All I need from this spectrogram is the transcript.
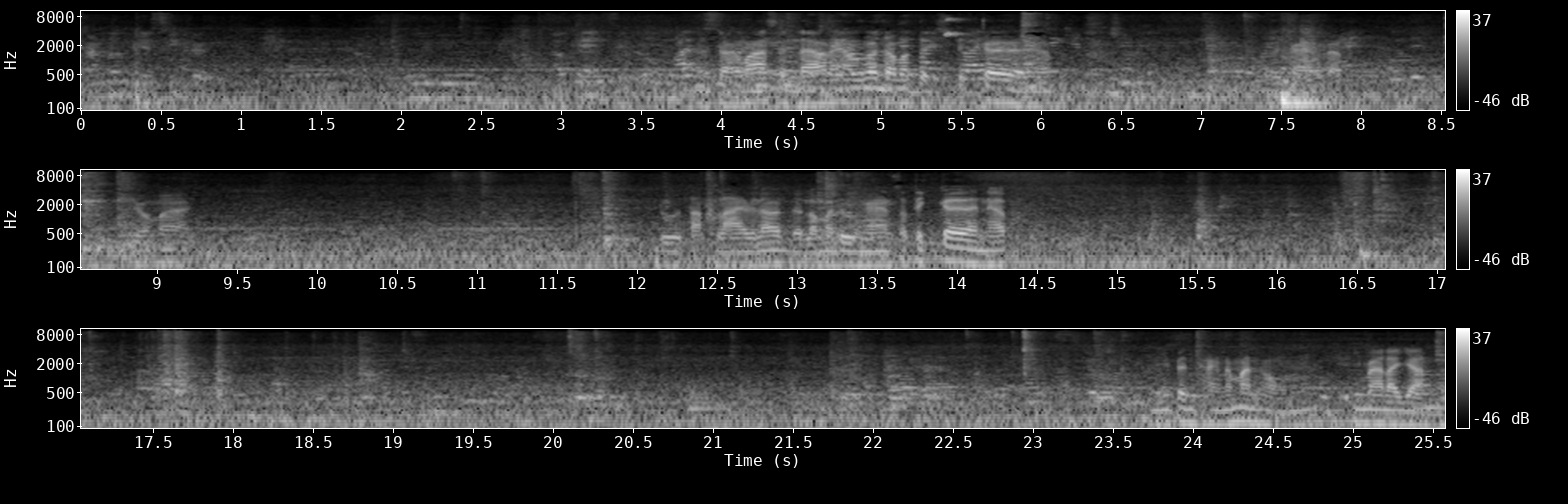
Cannot be a secret. Okay. ทาเสร็จแล้วนะครับก็จะมาติดสติ๊กเกอร์นะครับบรรยากาศแบบเยอะมาก ดูตัดลายไปแล้วเดี๋ยวเรามาดูงานสติ๊กเกอร์นะครับนี่เป็นถังน้ำมันของ Himalayan. Nah,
